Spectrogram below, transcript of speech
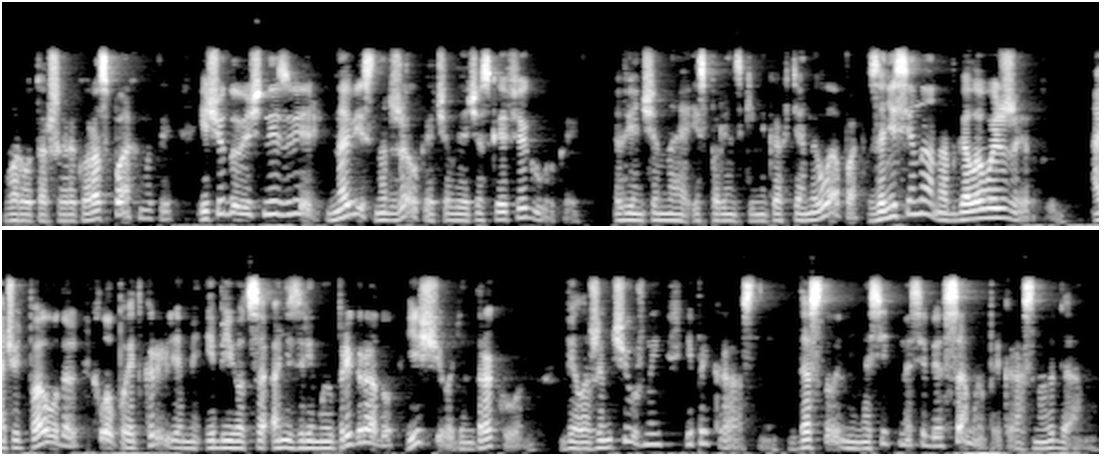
Ворота широко распахнуты, и чудовищный зверь навис над жалкой человеческой фигуркой. Венчанная исполинскими когтями лапа занесена над головой жертвы, а чуть поодаль хлопает крыльями и бьется о незримую преграду еще один дракон, бело-жемчужный и прекрасный, достойный носить на себе самую прекрасную даму.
